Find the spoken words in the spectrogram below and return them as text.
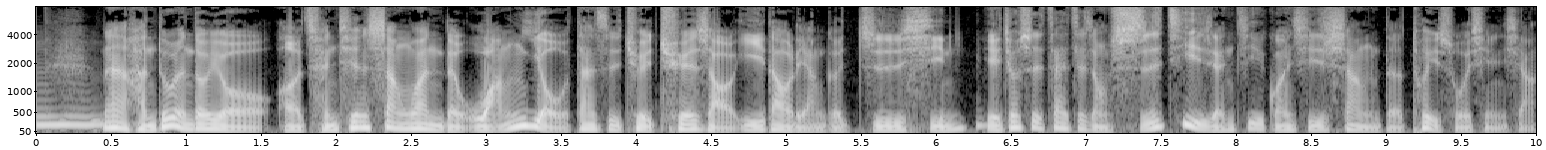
嗯，那很多人都有呃成千上万的网友，但是却缺少一到两个知心，也就是在这种实际人际关系上的退缩现象。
